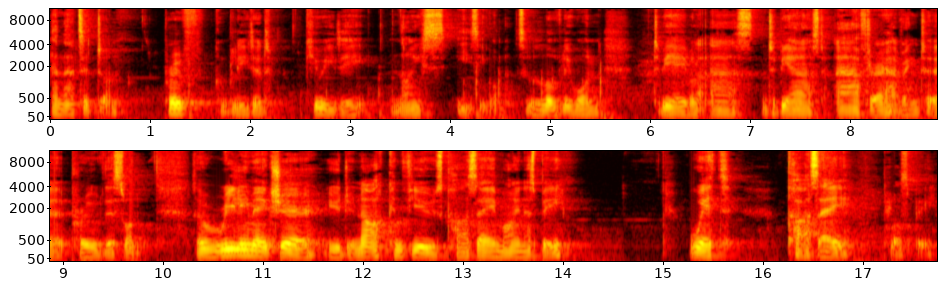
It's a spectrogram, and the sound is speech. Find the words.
and that's it done. Proof completed. QED nice easy one. It's a lovely one to be able to ask to be asked after having to prove this one. So really make sure you do not confuse cos A minus B with cos A plus B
